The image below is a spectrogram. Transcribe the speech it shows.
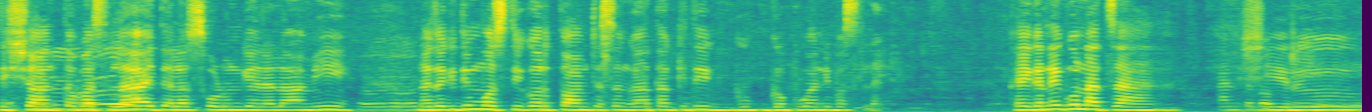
किती शांत बसलाय त्याला सोडून गेलेलो आम्ही. नाही तर किती मस्ती करतो आमच्या संघ आता किती गप गपवानी बसलाय. काही का नाही गुणाचा. शिरू.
